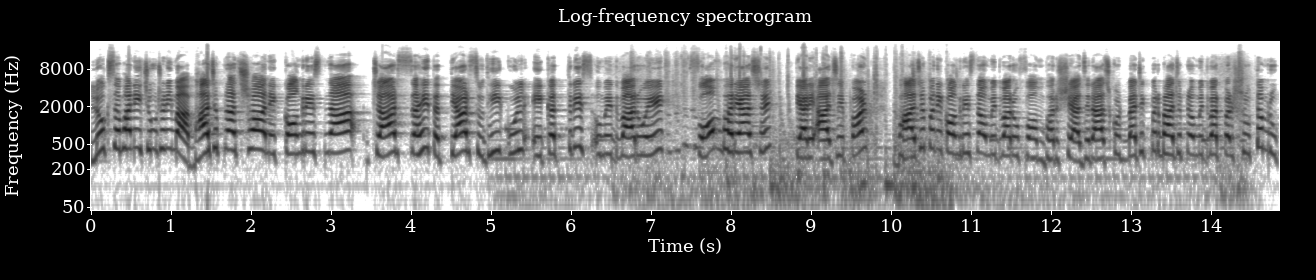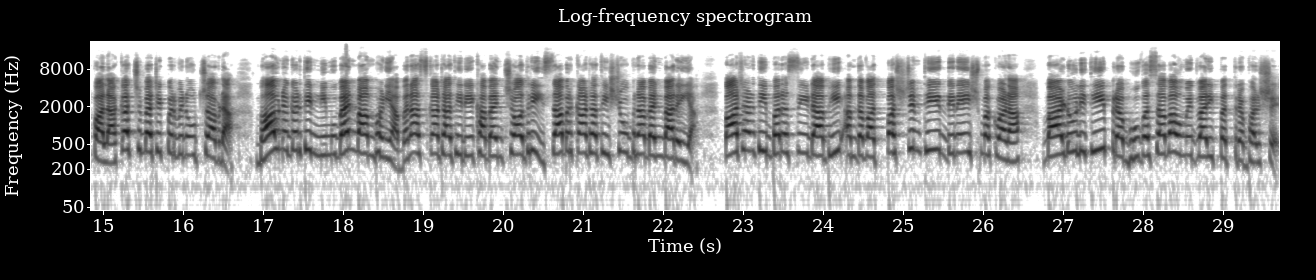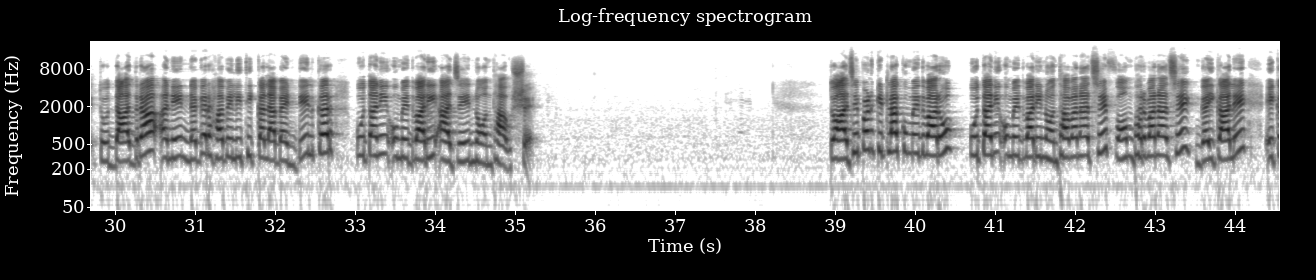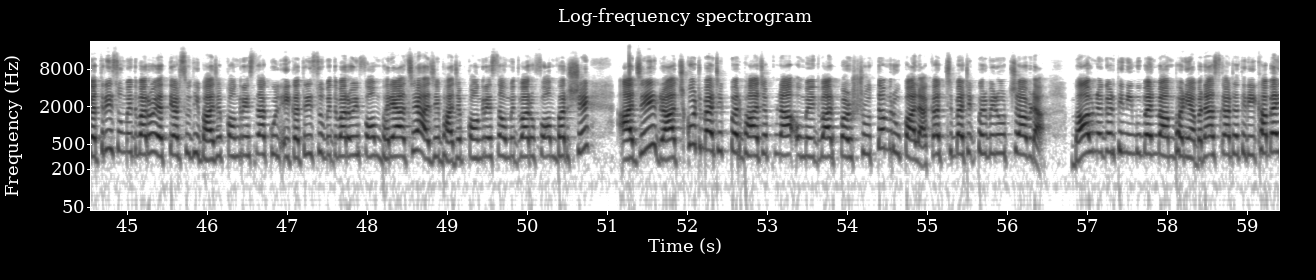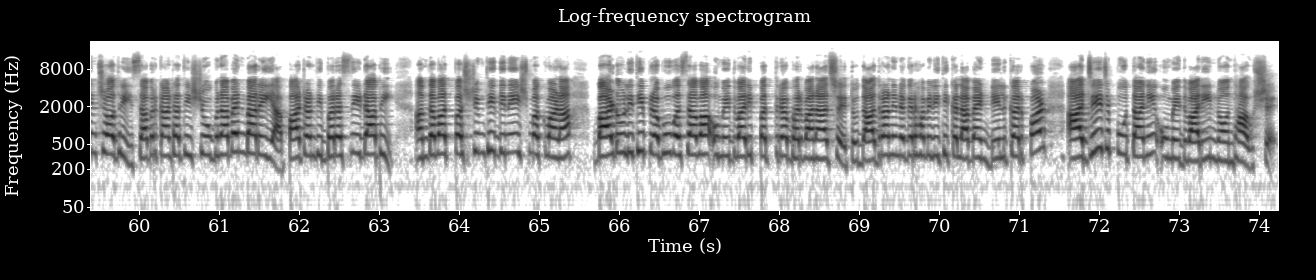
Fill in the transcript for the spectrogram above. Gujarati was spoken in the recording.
લોકસભાની ચૂંટણીમાં ભાજપના છ અને કોંગ્રેસના ચાર સહિત અત્યાર સુધી કુલ એકત્રીસ ઉમેદવારોએ ફોર્મ ભર્યા છે. ત્યારે આજે પણ ભાજપ અને કોંગ્રેસના ઉમેદવારો ફોર્મ ભરશે. આજે રાજકોટ બેઠક પર ભાજપના ઉમેદવાર પરસોત્તમ રૂપાલા, કચ્છ બેઠક પર વિનોદ ચાવડા, ભાવનગરથી નીમુબેન બામભણિયા બનાસકાંઠાથી રેખાબેન ચૌધરી, સાબરકાંઠાથી શોભનાબેન બારૈયા, પાટણથી ભરતસિંહ ડાભી, અમદાવાદ પશ્ચિમથી દિનેશ મકવાણા, બારડોલીથી પ્રભુ વસાવા ઉમેદવારી પત્ર ભરશે. તો દાદરા અને નગર હવેલીથી કલાબેન ડેલકર પોતાની ઉમેદવારી આજે નોંધાવશે. તો આજે પણ કેટલાક ઉમેદવારો પોતાની ઉમેદવારી નોંધાવવાના છે, ફોર્મ ભરવાના છે. ગઈકાલે એકત્રીસ ઉમેદવારોએ અત્યાર સુધી ભાજપ કોંગ્રેસના કુલ એકત્રીસ ઉમેદવારોએ ફોર્મ ભર્યા છે. આજે ભાજપ કોંગ્રેસના ઉમેદવારો ફોર્મ ભરશે. આજે રાજકોટ બેઠક પર ભાજપના ઉમેદવાર પરસોત્તમ રૂપાલા, કચ્છ બેઠક પર વિનોદ ચાવડા, ભાવનગરથી નીમુબેન બામભણિયા, બનાસકાંઠાથી રેખાબેન ચૌધરી, સાબરકાંઠાથી શોભનાબેન બારૈયા, પાટણથી ભરતસિંહ ડાભી, અમદાવાદ પશ્ચિમથી દિનેશ મકવાણા, બારડોલીથી પ્રભુ વસાવા ઉમેદવારી પત્ર ભરવાના છે. તો દાદરા અને નગર હવેલીથી કલાબેન ડેલકર પણ આજે જ પોતાની ઉમેદવારી નોંધાવશે.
